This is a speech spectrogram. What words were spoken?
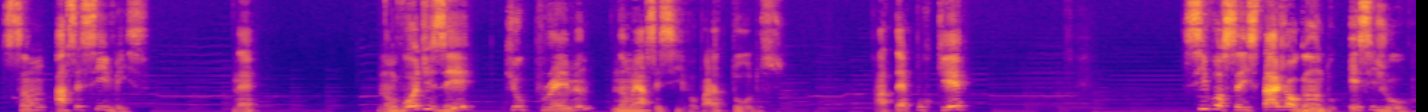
são acessíveis, né? Não vou dizer que o Premium não é acessível para todos. Até porque se você está jogando esse jogo,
